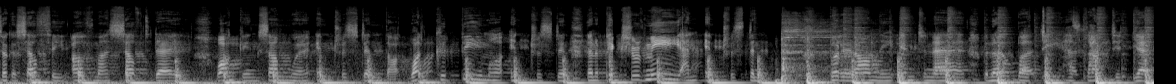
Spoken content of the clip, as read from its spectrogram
Took a selfie of myself today, walking somewhere interesting. Thought, what could be more interesting than a picture of me and interesting? Put it on the internet, but nobody has liked it yet.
